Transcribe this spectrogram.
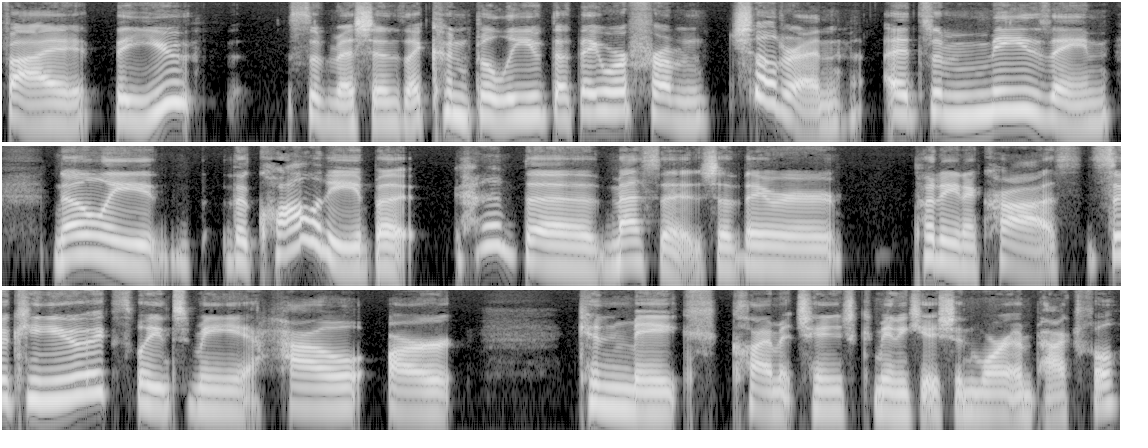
by the youth submissions. I couldn't believe that they were from children. It's amazing, not only the quality, but kind of the message that they were putting across. So, can you explain to me how art can make climate change communication more impactful?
